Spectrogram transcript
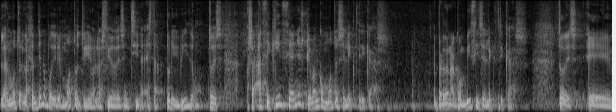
Las motos, la gente no puede ir en moto, tío, en las ciudades en China. Está prohibido. Entonces, o sea, hace 15 años que van con motos eléctricas. Perdona, con bicis eléctricas. Entonces, eh,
